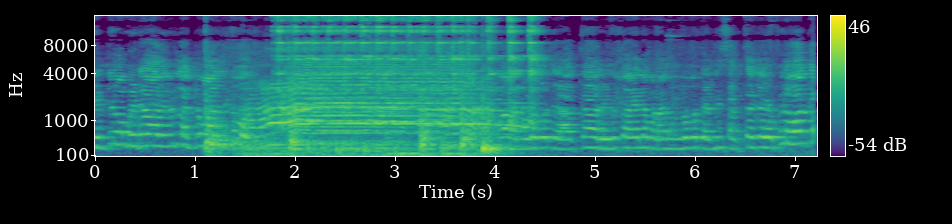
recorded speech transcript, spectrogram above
ఎత్తులో పెట్టాలి లక్ష వాళ్ళకి అక్క రెండు కాయల అన్ని సత్తగా చెప్పిన ఒక్క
